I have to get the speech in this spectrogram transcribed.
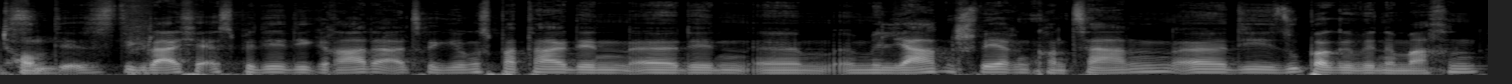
Tom. Es ist die gleiche SPD, die gerade als Regierungspartei den, den ähm, milliardenschweren Konzernen, äh, die Supergewinne machen,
